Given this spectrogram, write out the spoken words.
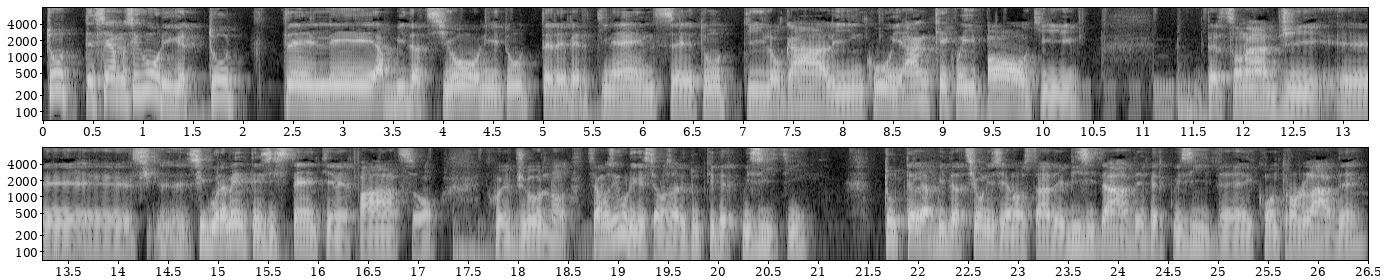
tutte, siamo sicuri che tutte le abitazioni, tutte le pertinenze, tutti i locali in cui anche quei pochi personaggi eh, sicuramente esistenti nel palazzo quel giorno, siamo sicuri che siano stati tutti perquisiti? Tutte le abitazioni siano state visitate, perquisite controllate?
